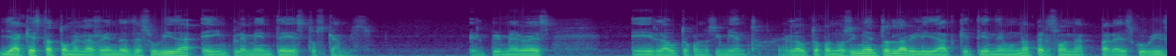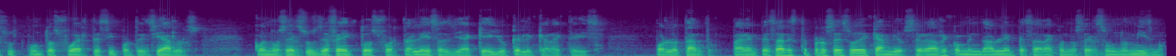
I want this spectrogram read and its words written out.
ya que ésta tome las riendas de su vida e implemente estos cambios. El primero es el autoconocimiento. El autoconocimiento es la habilidad que tiene una persona para descubrir sus puntos fuertes y potenciarlos, conocer sus defectos, fortalezas y aquello que le caracteriza. Por lo tanto, para empezar este proceso de cambio será recomendable empezar a conocerse uno mismo.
